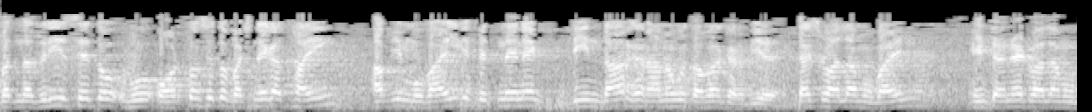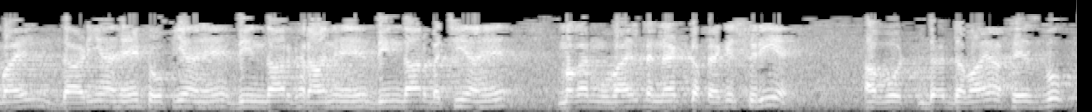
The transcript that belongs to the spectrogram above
بد نظری سے تو وہ عورتوں سے تو بچنے کا تھا ہی۔ اب یہ موبائل کے فتنے نے دیندار گھرانوں کو تباہ کر دیا ہے۔ ٹچ والا موبائل، انٹرنیٹ والا موبائل، داڑیاں ہیں، ٹوپیاں ہیں، دیندار گھرانے ہیں، دیندار بچیاں ہیں، مگر موبائل پہ نیٹ کا پیکج فری ہے۔ اب وہ دبایا فیس بک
